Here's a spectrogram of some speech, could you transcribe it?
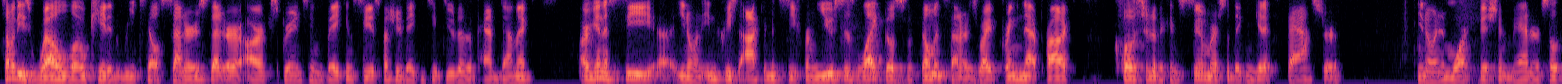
some of these well located retail centers that are, are experiencing vacancy, especially vacancy due to the pandemic, are going to see uh, you know an increased occupancy from uses like those fulfillment centers, right? Bring that product closer to the consumer so they can get it faster, you know, in a more efficient manner. So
